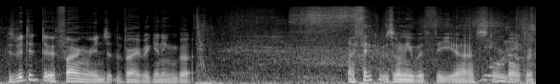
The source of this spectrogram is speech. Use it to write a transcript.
Because we did do a firing range at the very beginning, but I think it was only with the uh, Stormbolter.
